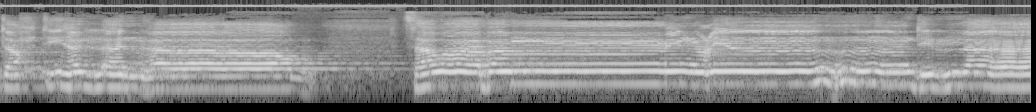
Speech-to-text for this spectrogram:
تحتها الأنهار. ثوابا من عند الله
